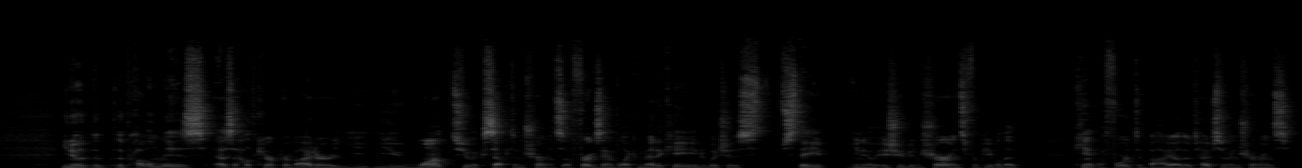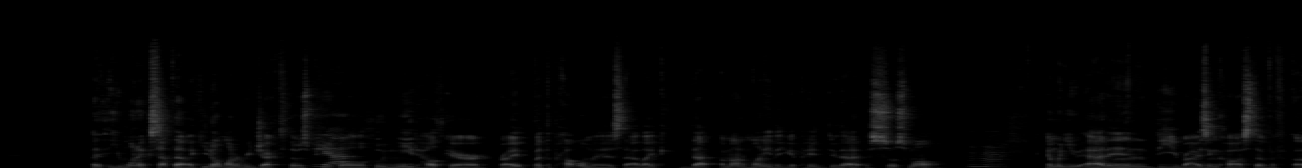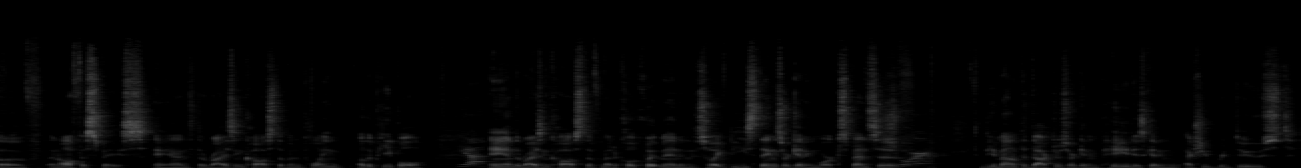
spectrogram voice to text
You know, the, the problem is as a healthcare provider, you, you want to accept insurance. So, for example, like Medicaid, which is state, you know, issued insurance for people that can't afford to buy other types of insurance. uh, you want to accept that like you don't want to reject those people Yeah. who need healthcare right but the problem is that like that amount of money that you get paid to do that is so small Mm-hmm. and when you add in the rising cost of, of an office space and the rising cost of employing other people Yeah. and the rising cost of medical equipment and so like these things are getting more expensive Sure. the amount that doctors are getting paid is getting actually reduced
